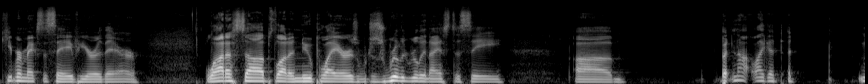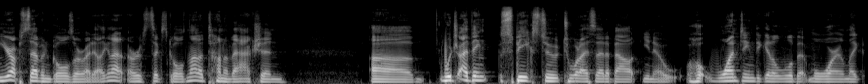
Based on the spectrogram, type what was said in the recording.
Keeper makes a save here or there. A lot of subs, a lot of new players, which is really really nice to see. Um, but not like a, a you're up seven goals already, like not or six goals, not a ton of action. Uh, which I think speaks to to what I said about you know wanting to get a little bit more and like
